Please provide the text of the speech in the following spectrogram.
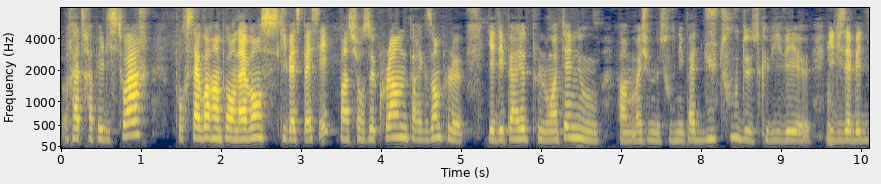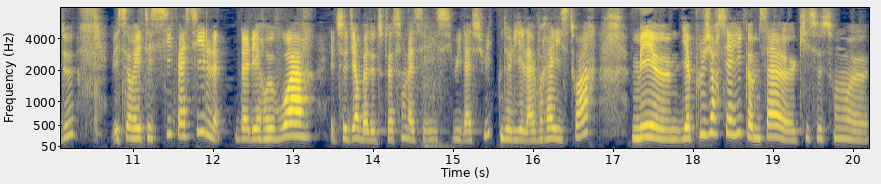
rattraper l'histoire pour savoir un peu en avance ce qui va se passer. Enfin, sur The Crown, par exemple, il y a des périodes plus lointaines où, enfin, moi, je me souvenais pas du tout de ce que vivait euh, Elisabeth II. Et ça aurait été si facile d'aller revoir et de se dire, bah, de toute façon, la série suit la suite, de lier la vraie histoire. Mais euh, il y a plusieurs séries comme ça euh, qui se sont,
